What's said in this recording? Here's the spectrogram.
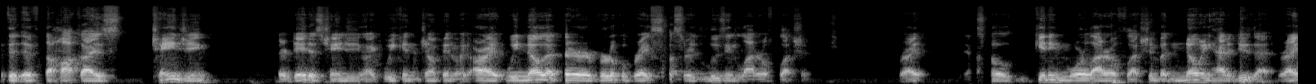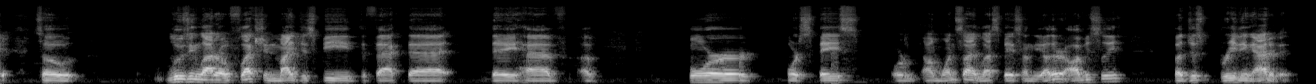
If the, if the Hawkeye's changing, their data is changing. Like we can jump in. Like, all right, we know that their vertical break slugs are losing lateral flexion, right? So getting more lateral flexion, but knowing how to do that, right? So losing lateral flexion might just be the fact that they have a more more space or on one side, less space on the other, obviously, but just breathing out of it,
